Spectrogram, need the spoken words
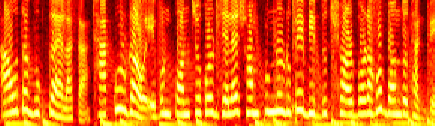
আওতাভুক্ত এলাকা। ঠাকুরগাঁও এবং পঞ্চগড় জেলায় সম্পূর্ণরূপে বিদ্যুৎ সরবরাহ বন্ধ থাকবে।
